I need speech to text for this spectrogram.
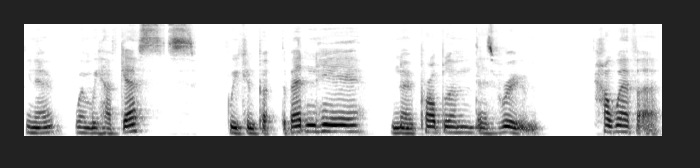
You know, when we have guests, we can put the bed in here, no problem, there's room. However,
